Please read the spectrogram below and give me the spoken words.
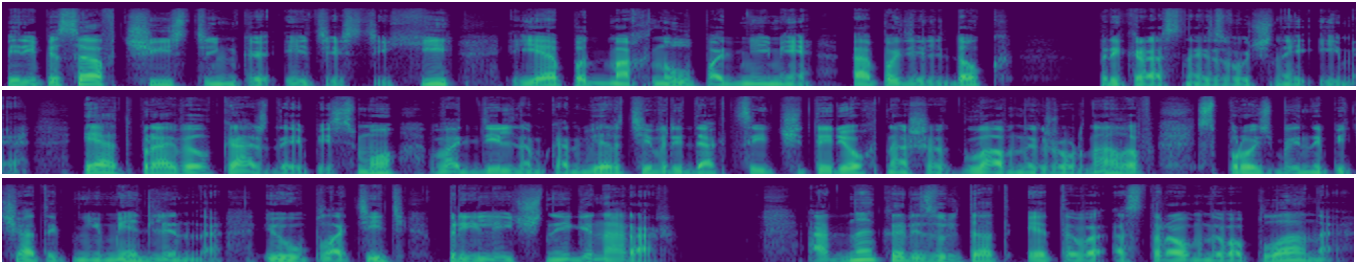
Переписав чистенько эти стихи, я подмахнул под ними «Аподельдок», прекрасное звучное имя, и отправил каждое письмо в отдельном конверте в редакции четырех наших главных журналов с просьбой напечатать немедленно и уплатить приличный гонорар. Однако результат этого остроумного плана,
